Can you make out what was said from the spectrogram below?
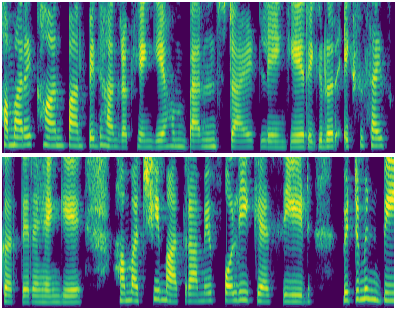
हमारे खान पान पे ध्यान रखेंगे, हम बैलेंस डाइट लेंगे रेगुलर एक्सरसाइज करते रहेंगे, हम अच्छी मात्रा में folic acid vitamin B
